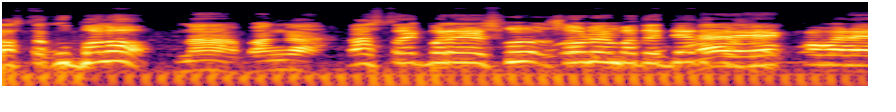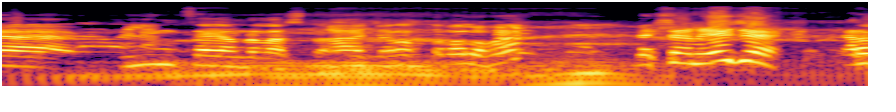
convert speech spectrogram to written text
রাস্তা খুব ভালো? না বাঙ্গা। রাস্তা একবারে স্বর্ণের মাথায় দিয়ে আরে একবারে ফিলিং চাই আমরা রাস্তা। আচ্ছা রাস্তা ভালো হ্যাঁ? দেখছেন এই যে এরা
